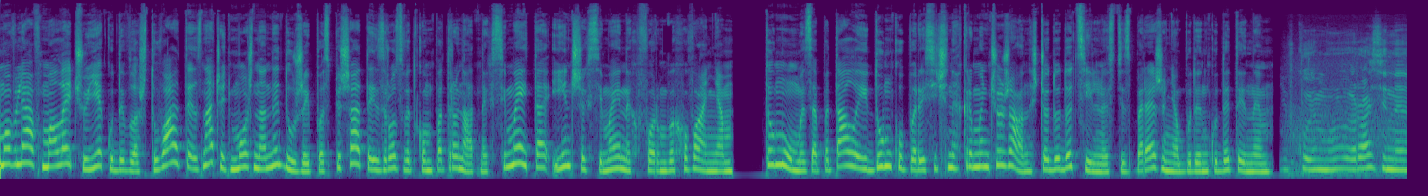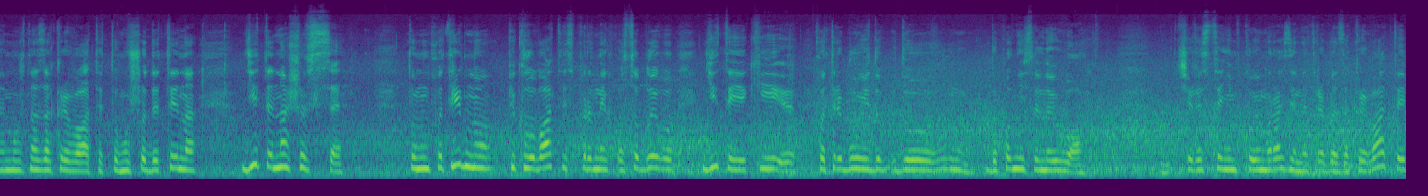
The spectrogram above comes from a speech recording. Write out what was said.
Мовляв, малечу є куди влаштувати, значить, можна не дуже й поспішати із розвитком патронатних сімей та інших сімейних форм виховання. Тому ми запитали і думку пересічних кременчужан щодо доцільності збереження будинку дитини. Ні в коєму разі не можна закривати, тому що дитина, діти наше все. Тому потрібно піклуватись про них, особливо діти, які потребують до, до, ну, доповнительної уваги. Через це ні в коєму разі не треба закривати.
